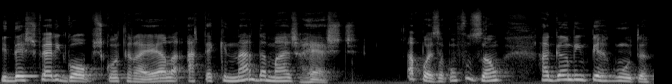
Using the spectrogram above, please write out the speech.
e desfere golpes contra ela até que nada mais reste. Após a confusão, Agamben pergunta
